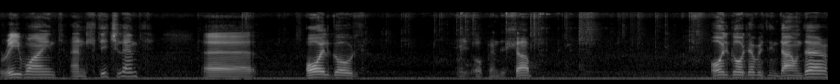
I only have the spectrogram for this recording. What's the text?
rewind and stitch length uh, oil goes let me open this up Oil goes everything down there.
